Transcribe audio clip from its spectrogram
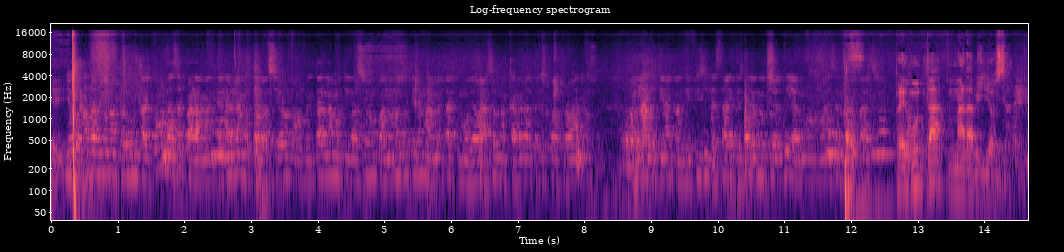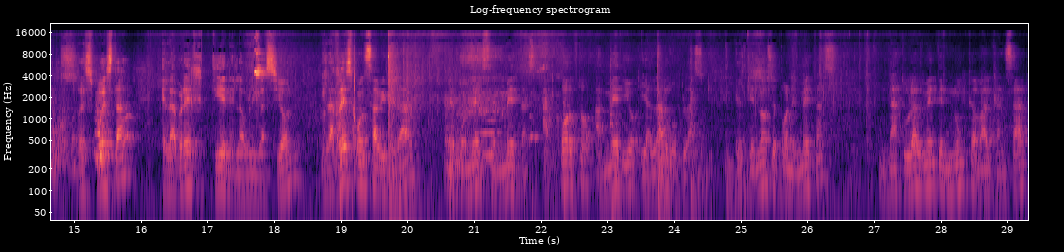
y- y Yo bueno. tengo una pregunta. ¿Cómo lo hace para mantener la motivación, aumentar la motivación cuando uno no tiene una meta como de hacer una carrera 3, 4 años, a una rutina tan difícil de estar estudiando todo el día? No, no es nada fácil. Pregunta maravillosa. Respuesta, el Abrej tiene la obligación y la responsabilidad de ponerse metas a corto, a medio y a largo plazo. El que no se pone metas, naturalmente nunca va a alcanzar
